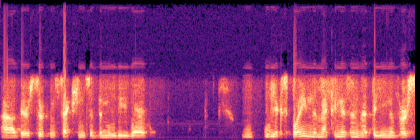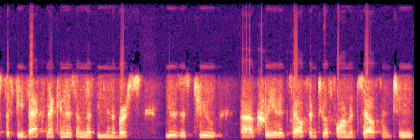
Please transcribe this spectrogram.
uh, there are certain sections of the movie where we explain the mechanism that the universe, the feedback mechanism that the universe uses to uh, create itself and to form itself and to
